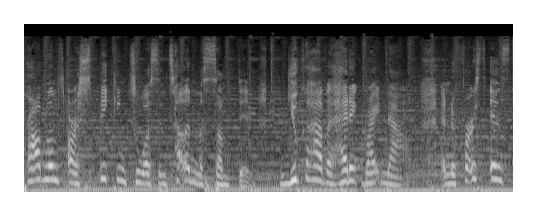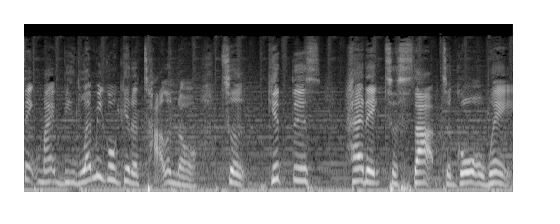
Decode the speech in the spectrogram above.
problems are speaking to us and telling us something. You could have a headache right now, and the first instinct might be, let me go get a Tylenol to get this headache to stop, to go away.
